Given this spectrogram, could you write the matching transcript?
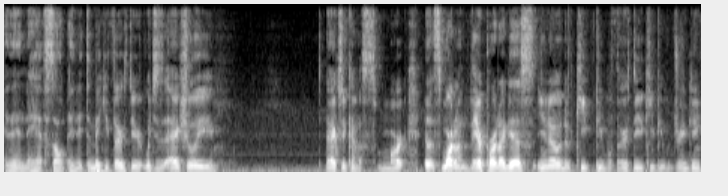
And then they have salt in it to make you thirstier, which is actually actually kind of smart. Smart on their part, I guess. You know, to keep people thirsty, to keep people drinking.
